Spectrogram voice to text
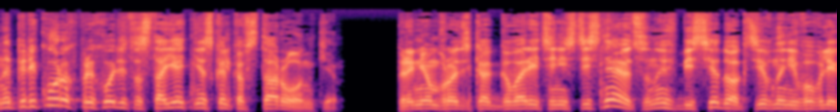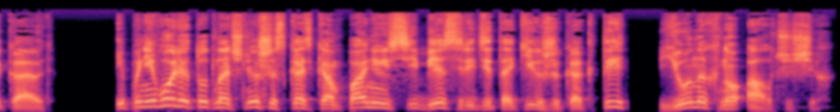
На перекурах приходится стоять несколько в сторонке. При нем вроде как говорить и не стесняются, но и в беседу активно не вовлекают. И поневоле тут начнешь искать компанию себе среди таких же, как ты, юных, но алчущих.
